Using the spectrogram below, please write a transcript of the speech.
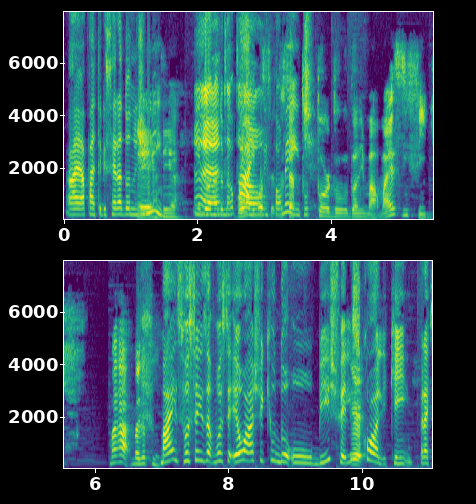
Ah, a Patrícia era dona de é, mim. a- E É, dona do meu pai, você, você é principalmente. tutor do, do animal, mas enfim. Mas, ah, mas assim, Mas vocês, você, eu acho que o, do- o bicho ele É. escolhe quem para que,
